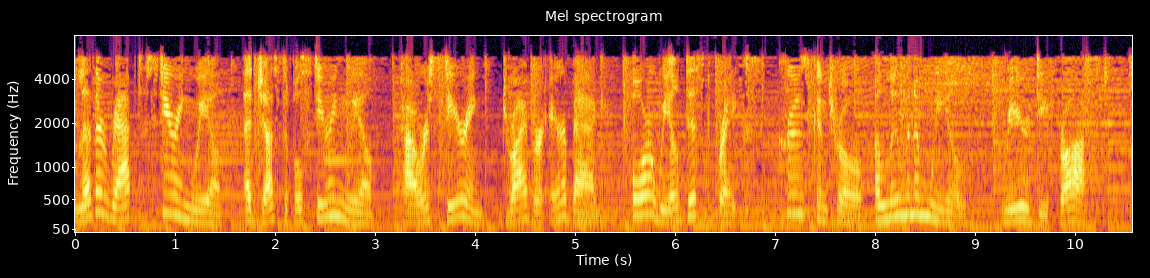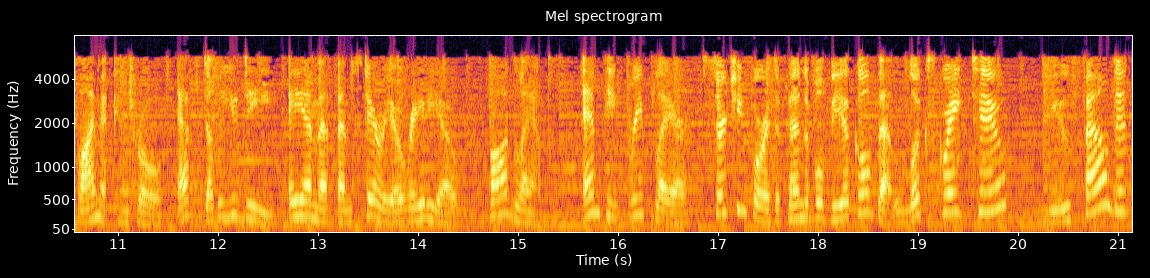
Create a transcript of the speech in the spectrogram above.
leather-wrapped steering wheel, adjustable steering wheel, power steering, driver airbag, four-wheel disc brakes, cruise control, aluminum wheels, rear defrost, climate control, FWD, AM FM stereo radio, fog lamps, MP3 player. Searching for a dependable vehicle that looks great too? You found it,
